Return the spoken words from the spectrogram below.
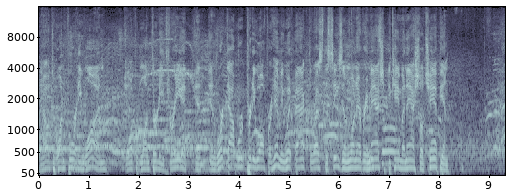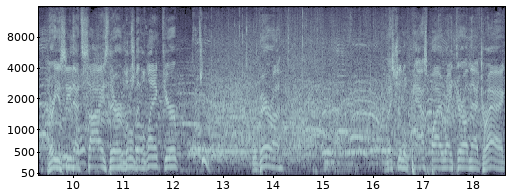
you know, to 141, you know, from 133, and, and, and worked out worked pretty well for him. He went back the rest of the season, won every match, became a national champion. There you see that size there, a little bit of length here. Rivera. Nice little pass by right there on that drag.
